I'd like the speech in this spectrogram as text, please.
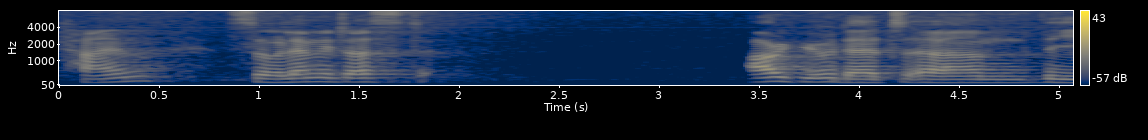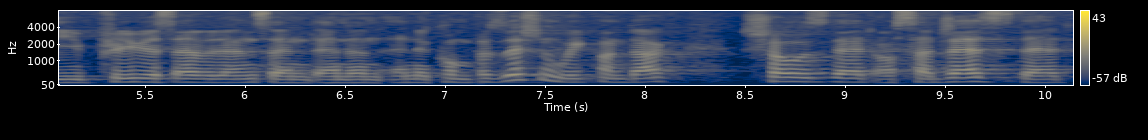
time, so let me just argue that um, the previous evidence and, and, and the composition we conduct shows that or suggests that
